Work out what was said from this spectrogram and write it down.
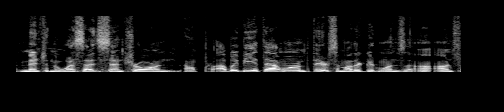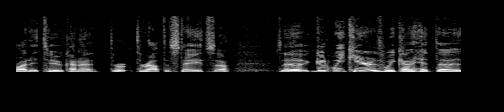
mentioned the West Side Central, and I'll probably be at that one. But there's some other good ones on, on Friday too, kind of th- throughout the state. So it's a good week here as we kind of hit the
